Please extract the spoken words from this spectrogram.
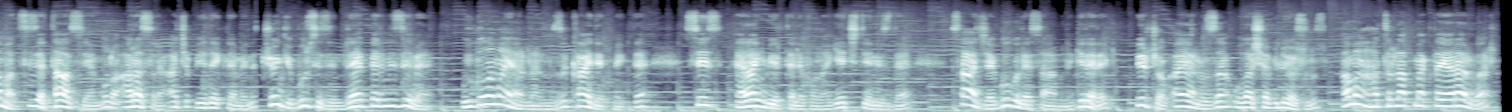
Ama size tavsiyem bunu ara sıra açıp yedeklemeniz. Çünkü bu sizin rehberinizi ve uygulama ayarlarınızı kaydetmekte. Siz herhangi bir telefona geçtiğinizde Sadece Google hesabını girerek birçok ayarınıza ulaşabiliyorsunuz. Ama hatırlatmakta yarar var.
